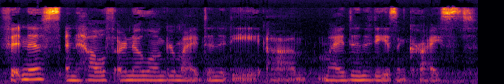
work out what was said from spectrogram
fitness and health are no longer my identity. Um, my identity is in Christ.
